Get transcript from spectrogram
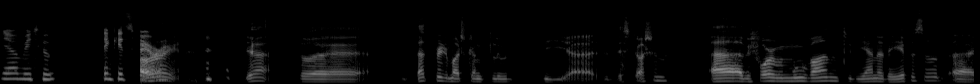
Yeah, me too. I think it's fair. right, yeah. So uh, that pretty much concludes the uh, the discussion. Uh, before we move on to the end of the episode, uh,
